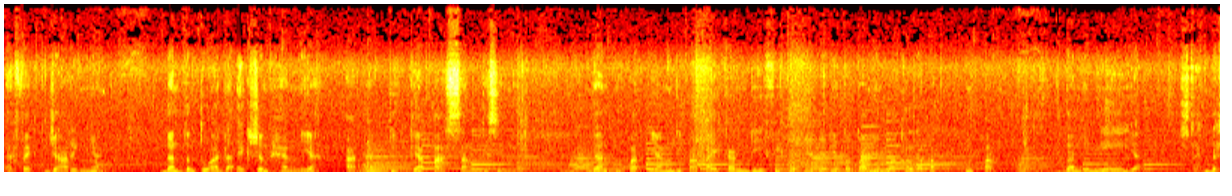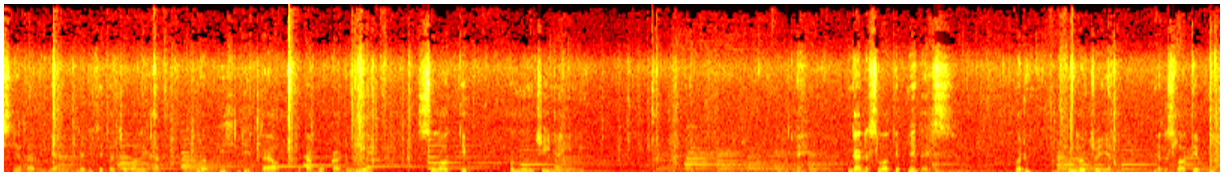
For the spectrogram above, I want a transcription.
efek jaringnya dan tentu ada action hand ya. Ada tiga pasang di sini dan empat yang dipakaikan di figurnya. Jadi totalnya bakal dapat empat. Dan ini ya stand base-nya tadi ya. Jadi kita coba lihat lebih detail. Kita buka dulu slot tip penguncinya ini. Eh nggak ada slot tipnya guys. Waduh lucu ya. Nggak ada slot tipnya.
